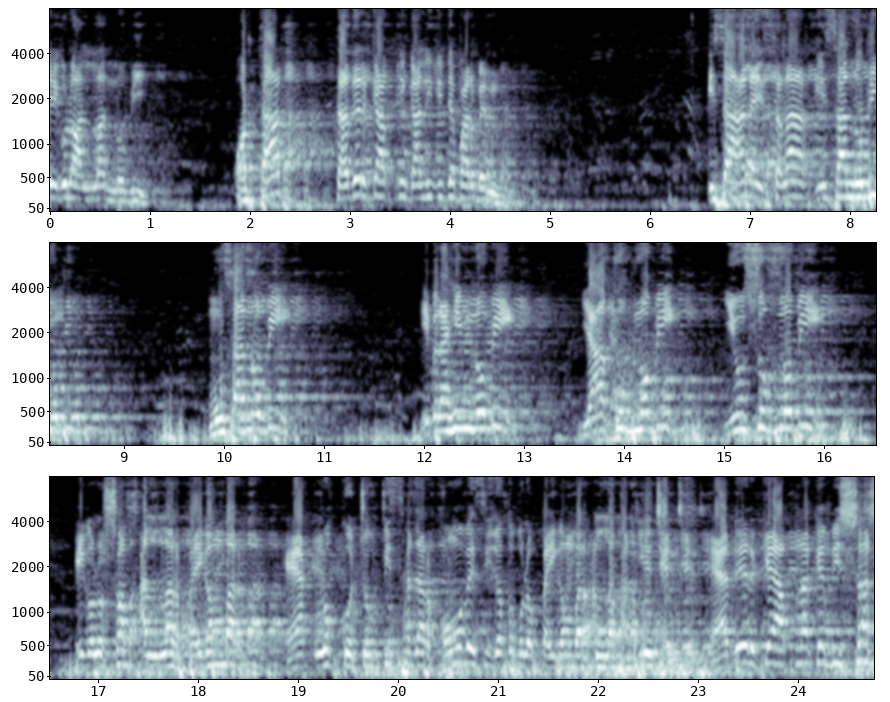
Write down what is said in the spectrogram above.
যেগুলো আল্লাহ নবী। অর্থাৎ তাদেরকে আপনি গালি দিতে পারবেন না। ঈসা আলাই সালাম, ঈসা নবী, মুসা নবী, ইব্রাহিম নবী, ইয়াকুব নবী, ইউসুফ নবী এগুলো সব আল্লাহর পাইগাম্বার এক লক্ষ চব্বিশ হাজার কমবেশি যতগুলো পাইগাম্বার আল্লাহ পাঠিয়েছেন, এদেরকে আপনাকে বিশ্বাস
